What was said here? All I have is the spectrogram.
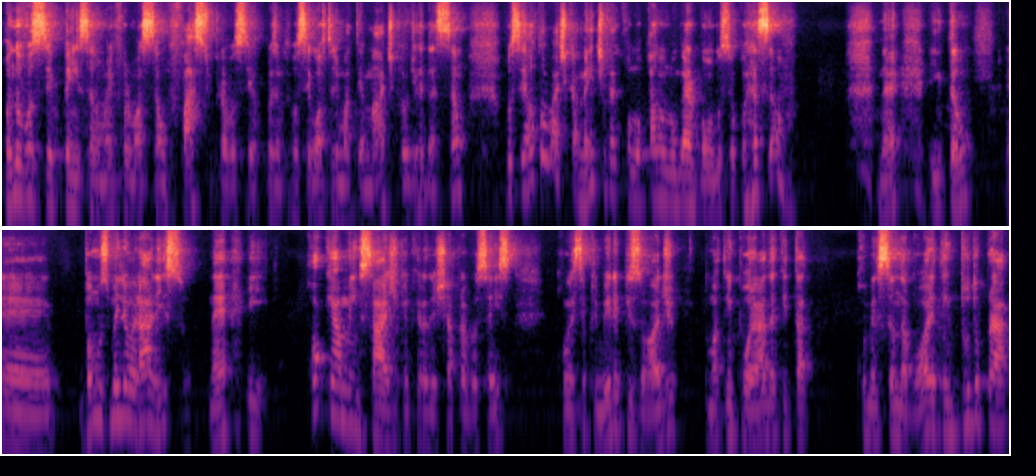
Quando você pensa numa informação fácil para você, por exemplo, você gosta de matemática ou de redação, você automaticamente vai colocar no lugar bom do seu coração, né? Então, é, vamos melhorar isso, né? E qual é a mensagem que eu quero deixar para vocês com esse primeiro episódio de uma temporada que está começando agora e tem tudo para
